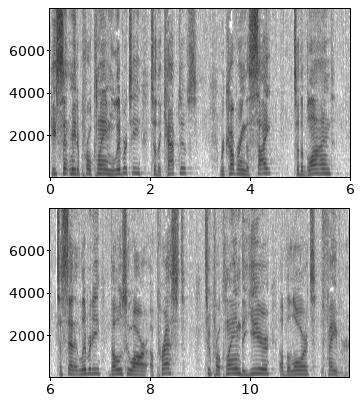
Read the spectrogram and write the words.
He sent me to proclaim liberty to the captives, recovering the sight to the blind, to set at liberty those who are oppressed, to proclaim the year of the Lord's favor.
